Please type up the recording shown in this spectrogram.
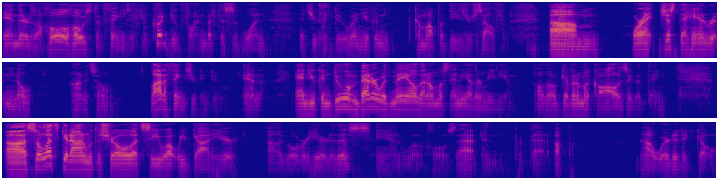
And there's a whole host of things that you could do fun, but this is one that you could do, and you can come up with these yourself. Um, or just a handwritten note on its own. A lot of things you can do. And and you can do them better with mail than almost any other medium. Although giving them a call is a good thing. Uh, so let's get on with the show. Let's see what we've got here. I'll go over here to this and we'll close that and put that up. Now, where did it go?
